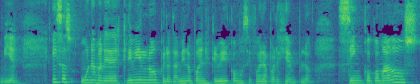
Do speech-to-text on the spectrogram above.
Bien, esa es una manera de escribirlo, pero también lo pueden escribir como si fuera, por ejemplo, 5,2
